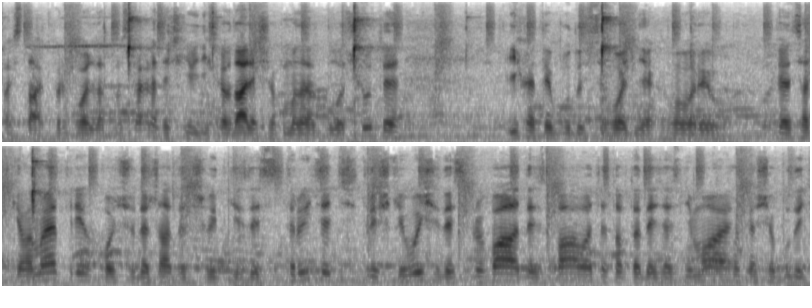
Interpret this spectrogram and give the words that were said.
ось так, прикольна атмосфера. Трішки від'їхав далі, щоб мене було чути. Їхати буду сьогодні, як говорив, 50 кілометрів. Хочу держати швидкість десь 30, трішки вище, десь прибавити, десь збавити, тобто десь я знімаю. Поки що будуть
